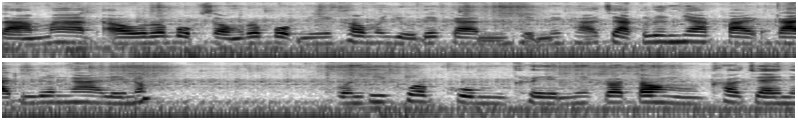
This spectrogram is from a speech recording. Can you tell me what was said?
สามารถเอาระบบสองระบบนี้เข้ามาอยู่ด้วยกันเห็นไหมคะ จากเรื่องยากไปกลายเป็นเรื่องง่ายเลยเนาะคนที่ควบคุมเครนนี่ก็ต้องเข้าใจใน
